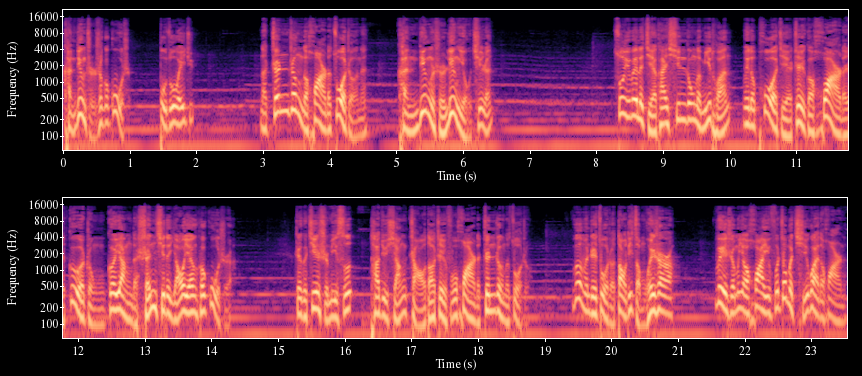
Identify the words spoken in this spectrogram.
肯定只是个故事，不足为惧。那真正的画的作者呢，肯定是另有其人。所以，为了解开心中的谜团，为了破解这个画的各种各样的神奇的谣言和故事，这个金史密斯。他就想找到这幅画的真正的作者，问问这作者到底怎么回事啊？为什么要画一幅这么奇怪的画呢？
